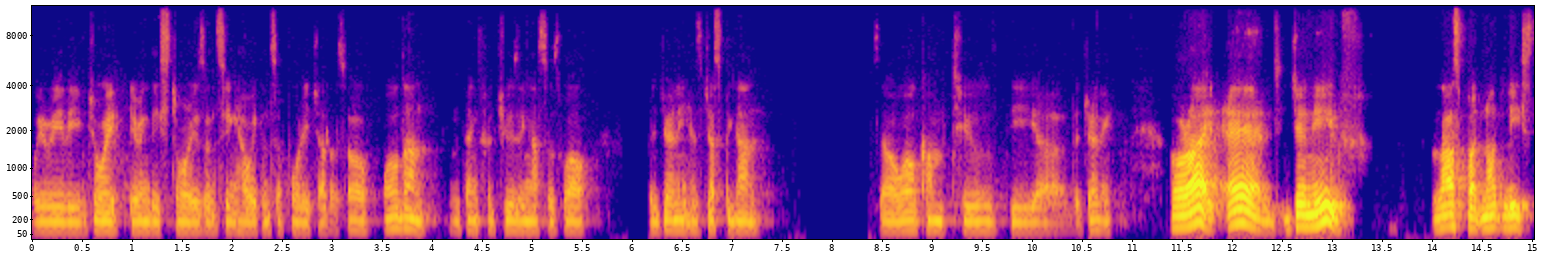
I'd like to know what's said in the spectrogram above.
We really enjoy hearing these stories and seeing how we can support each other. So well done. And thanks for choosing us as well. The journey has just begun. So welcome to the uh, the journey. All right, and Genevieve, last but not least,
